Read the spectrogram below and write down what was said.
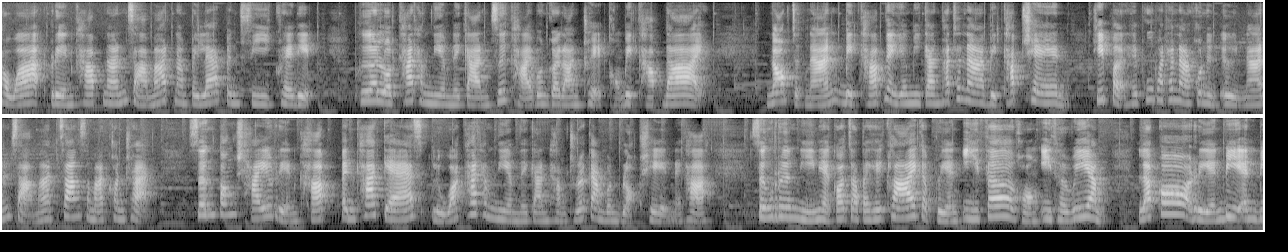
ค่ะว่าเหรียญ KUB นั้นสามารถนำไปแลกเป็น free credit เพื่อลดค่าธรรมเนียมในการซื้อขายบนกระดานเทรดของ Bitkub ได้ นอกจากนั้น Bitkub เนี่ยยังมีการพัฒนา Bitkub Chain ที่เปิดให้ผู้พัฒนาคนอื่นๆ นั้น สามารถสร้าง smart contract ซึ่งต้องใช้เหรียญ KUB เป็นค่าแก๊ส หรือว่าค่าธรรมเนียมในการทำธุรกรรมบนบล็อกเชนนะคะ ซึ่งเรื่องนี้เนี่ยก็จะไปคล้ายๆ กับเหรียญ Ether ของ Ethereum แล้วก็เหรียญ BNB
